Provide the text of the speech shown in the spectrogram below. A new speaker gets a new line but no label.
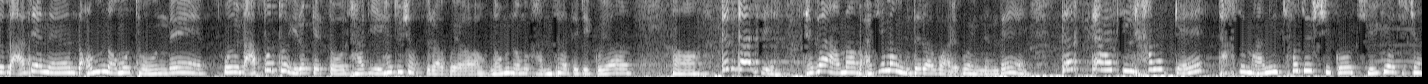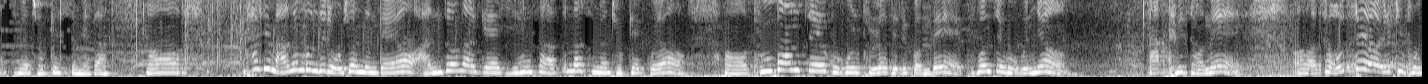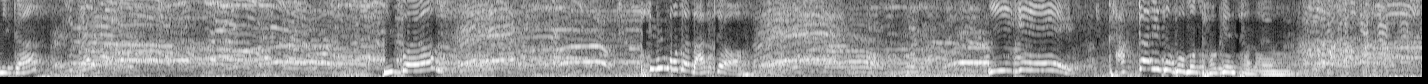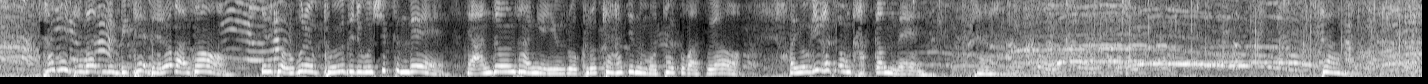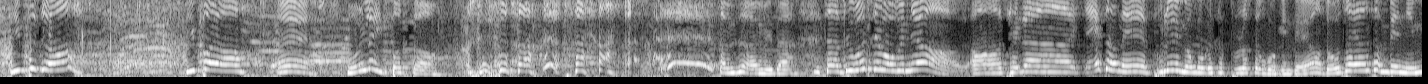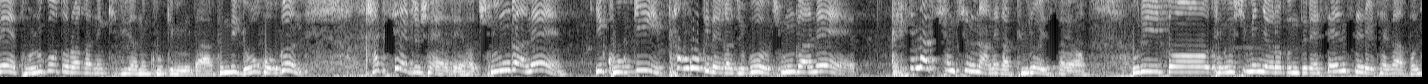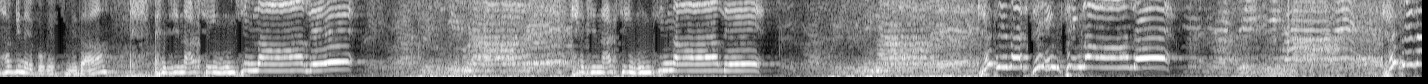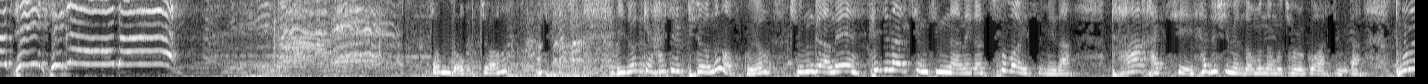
오늘도 낮에는 너무너무 더운데 오늘 낮부터 이렇게 또 자리해 주셨더라고요. 너무너무 감사드리고요. 어, 끝까지 제가 아마 마지막 무대라고 알고 있는데 끝까지 함께 박수 많이 쳐주시고 즐겨주셨으면 좋겠습니다. 어, 사실 많은 분들이 오셨는데요. 안전하게 이 행사가 끝났으면 좋겠고요. 어, 두 번째 곡을 불러드릴 건데 두 번째 곡은요. 아, 그 전에, 어, 저 어때요? 이렇게 보니까? 이뻐요? TV보다 낫죠? 이게 가까이서 보면 더 괜찮아요. 사실 제가 지금 밑에 내려가서 이렇게 얼굴을 보여드리고 싶은데 안전상의 이유로 그렇게 하지는 못할 것 같고요. 아, 여기가 좀 가깝네. 자. 자, 이쁘죠? 이뻐요. 예, 원래 이뻤어. 감사합니다. 자, 두 번째 곡은요, 어, 제가 예전에 불의 명곡에서 불렀던 곡인데요. 노서연 선배님의 돌고 돌아가는 길이라는 곡입니다. 근데 요 곡은 같이 해주셔야 돼요. 중간에 이 곡이 편곡이 돼가지고 중간에 쾌지나 칭칭 나네가 들어있어요. 우리 또 대구 시민 여러분들의 센스를 제가 한번 확인해 보겠습니다. 쾌지나 칭칭 나네. 쾌지나 칭칭 나네. 쾌지나 칭칭 나네. 쾌지나 칭칭 나네. 좀 높죠? 이렇게 하실 필요는 없고요. 중간에 쾌지나 칭칭 나네가 숨어 있습니다. 다 같이 해주시면 너무너무 좋을 것 같습니다. 돌아가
